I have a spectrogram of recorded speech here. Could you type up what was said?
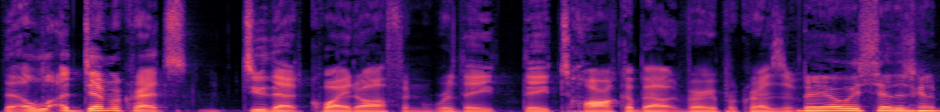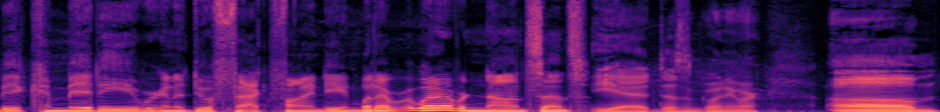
The, a Democrats do that quite often, where they they talk about very progressive. They always say there's going to be a committee. We're going to do a fact finding, whatever, whatever nonsense. Yeah, it doesn't go anywhere. Um,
